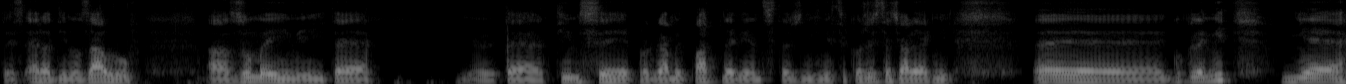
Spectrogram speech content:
to jest era dinozaurów, a Zoomy i, te, te Teamsy, programy płatne, więc też z nich nie chcę korzystać, ale jak mi e, Google Meet nie,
